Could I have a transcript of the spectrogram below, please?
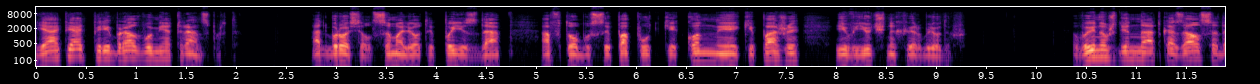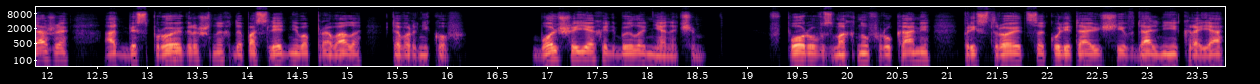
Я опять перебрал в уме транспорт. Отбросил самолеты, поезда, автобусы, попутки, конные экипажи и вьючных верблюдов. Вынужденно отказался даже от беспроигрышных до последнего провала товарников. Больше ехать было не на чем впору, взмахнув руками, пристроиться к улетающей в дальние края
